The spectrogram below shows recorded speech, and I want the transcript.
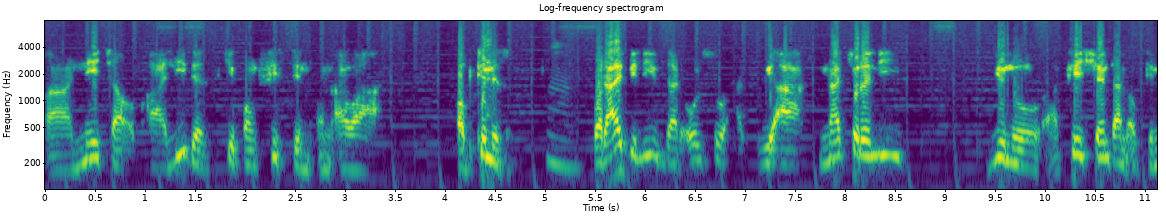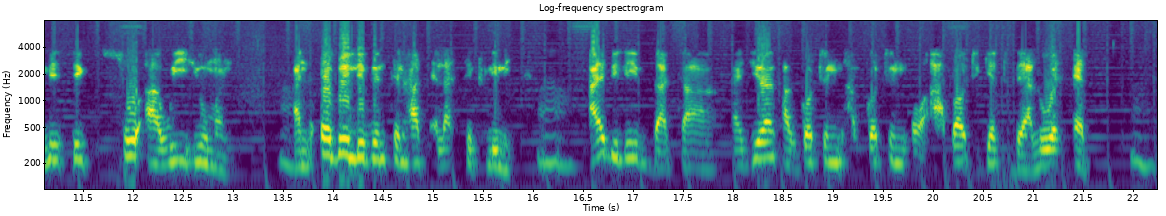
uh, nature of our leaders keep on feasting on our optimism. Mm. But I believe that also as we are naturally, you know, uh, patient and optimistic, so are we humans. Mm. And every living thing has elastic limit. Mm. I believe that uh, Nigerians have gotten have gotten or are about to get to their lowest ebb. Mm.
